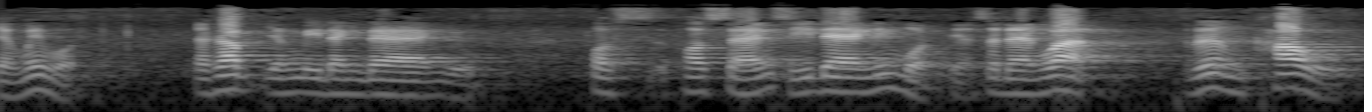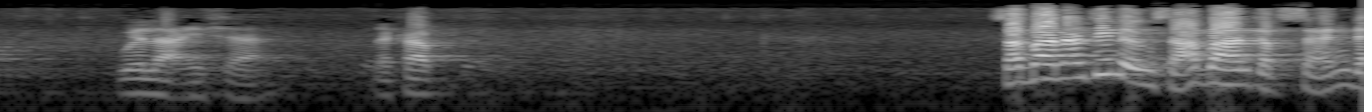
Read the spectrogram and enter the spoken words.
ยังไม่หมดนะครับ ยังมีแดงๆอยู่พอพอแสงสีแดงนี้หมดเนี่ยแสดงว่าเริ่มเข้าเวลาอิชานะครับสาบานอันที่หนึ่งสาบานกับแสงแด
